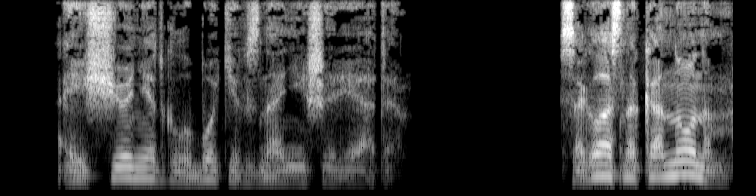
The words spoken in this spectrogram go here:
— А еще нет глубоких знаний шариата. Согласно канонам,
